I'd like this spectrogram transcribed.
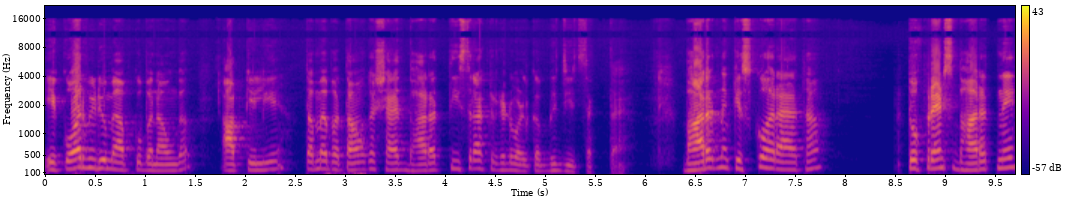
एक और वीडियो मैं आपको बनाऊँगा आपके लिए, तब मैं बताऊँगा शायद भारत तीसरा क्रिकेट वर्ल्ड कप भी जीत सकता है। भारत ने किसको हराया था? तो फ्रेंड्स, भारत ने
